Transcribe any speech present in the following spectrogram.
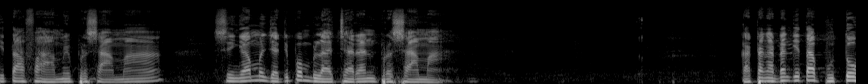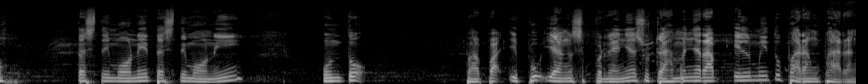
kita fahami bersama sehingga menjadi pembelajaran bersama. Kadang-kadang kita butuh testimoni-testimoni untuk Bapak Ibu yang sebenarnya sudah menyerap ilmu itu bareng-bareng.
